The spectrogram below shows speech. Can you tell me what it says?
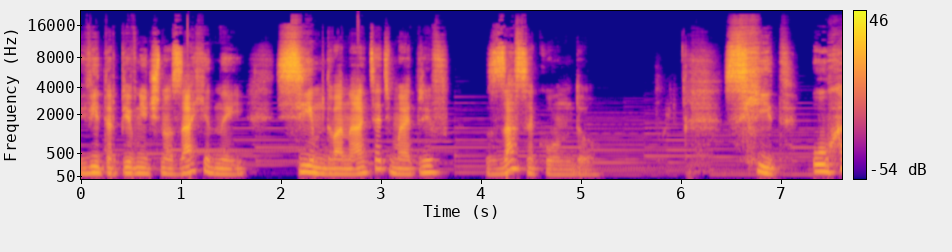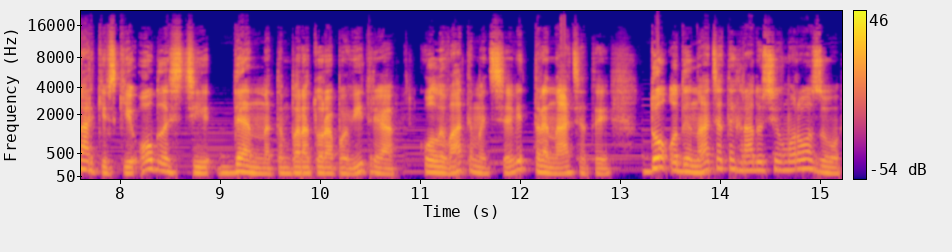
Вітер північно-західний 7-12 метрів за секунду. Схід у Харківській області денна температура повітря коливатиметься від 13 до 11 градусів морозу,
